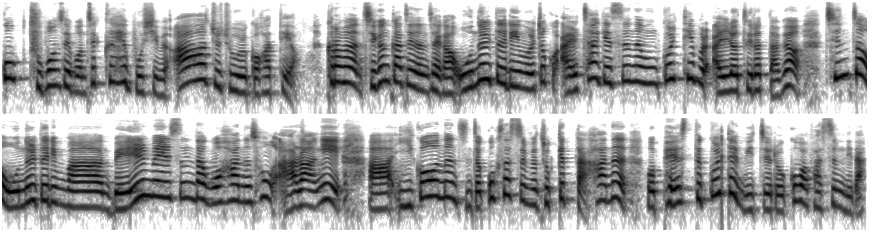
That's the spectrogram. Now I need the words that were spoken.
꼭 두 번, 세 번 체크해 보시면 아주 좋을 것 같아요. 그러면 지금까지는 제가 오늘 드림을 조금 알차게 쓰는 꿀팁을 알려드렸다면 진짜 오늘 드림만 매일매일 쓴다고 하는 송아랑이 아 이거는 진짜 꼭 샀으면 좋겠다 하는 뭐 베스트 꿀템 위주로 꼽아봤습니다.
